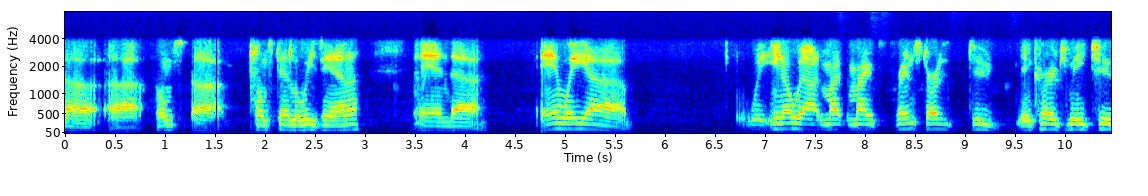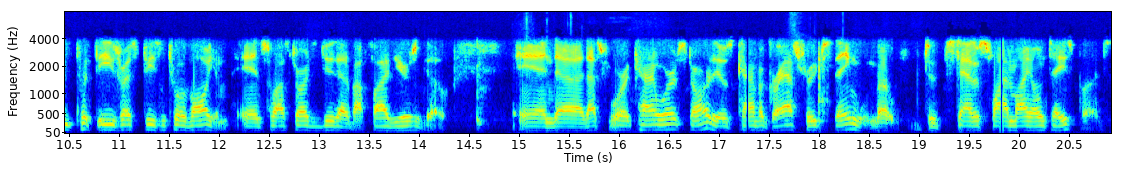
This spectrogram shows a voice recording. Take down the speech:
uh, uh, Homes, uh, Homestead, Louisiana, and uh, and we. Uh, we, you know, my my friends started to encourage me to put these recipes into a volume, and so I started to do that about five years ago and uh, that's where it kind of where it started. It was kind of a grassroots thing to satisfy my own taste buds.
